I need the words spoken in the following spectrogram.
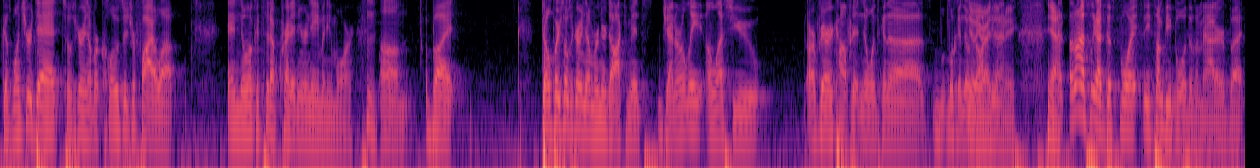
because once you're dead, social security number closes your file up, and no one can set up credit in your name anymore. Um, but don't put your social security number in your documents generally unless you are very confident no one's gonna look in those documents. Yeah. And, and honestly, at this point, I mean, some people it doesn't matter, but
